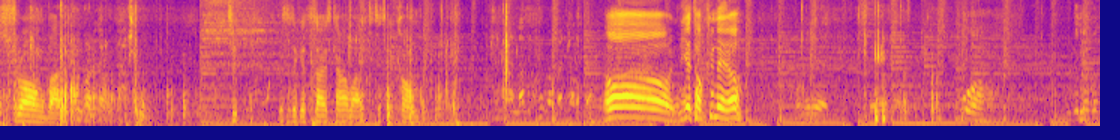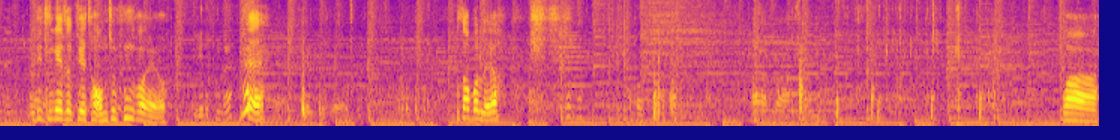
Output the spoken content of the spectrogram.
strong, to- this is a good size kawai to take home. 어, 이게 더 크네요. 우와. 우리 중에서 그게 더 엄청 큰 거예요. 이게 더 큰 거야? 네, 써볼래요? 한번 써볼까? 알았어. 와,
